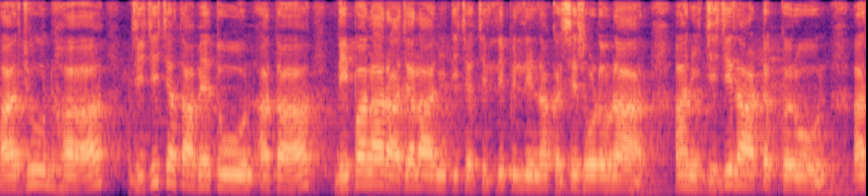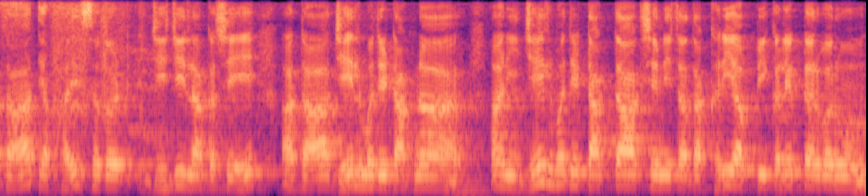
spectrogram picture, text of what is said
अर्जुन हा जिजीच्या ताब्यातून आता दीपाला राजाला आणि तिच्या चिल्ली पिल्लींना कसे सोडवणार आणि जिजीला अटक करून आता त्या फाईलसकट जिजीला कसे आता जेलमध्ये टाकणार. आणि जेलमध्ये टाकता क्षणीच आता खरी अप्पी कलेक्टर बनून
